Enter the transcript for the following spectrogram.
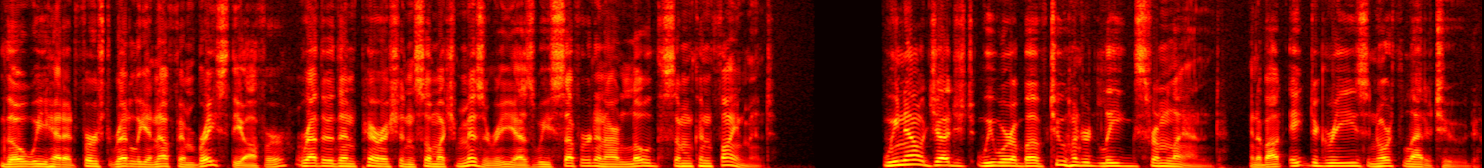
though we had at first readily enough embraced the offer, rather than perish in so much misery as we suffered in our loathsome confinement. We now judged we were above two hundred leagues from land, in about eight degrees north latitude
